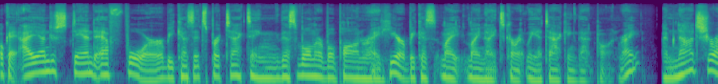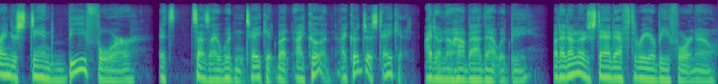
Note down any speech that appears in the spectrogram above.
Okay, I understand f4 because it's protecting this vulnerable pawn right here because my, my knight's currently attacking that pawn, right? I'm not sure I understand b4. It says I wouldn't take it, but I could. I could just take it. I don't know how bad that would be. But I don't understand f3 or b4 now.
